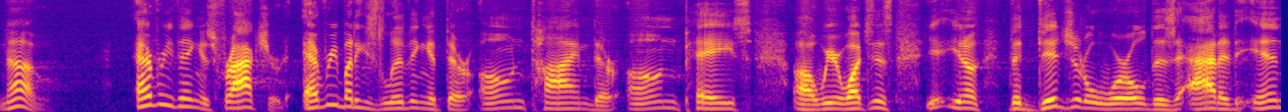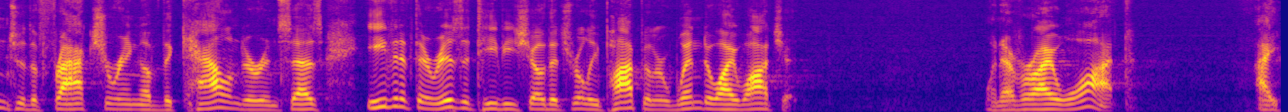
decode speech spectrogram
No. Everything is fractured. Everybody's living at their own time, their own pace. Uh, we are watching this. You, you know, the digital world is added into the fracturing of the calendar and says, even if there is a TV show that's really popular, when do I watch it? Whenever I want. I,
